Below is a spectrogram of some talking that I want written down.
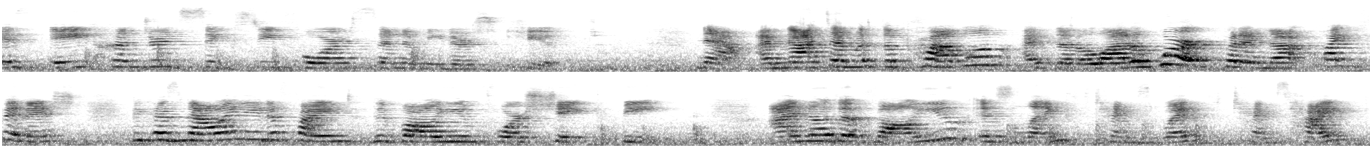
is 864 centimeters cubed. Now, I'm not done with the problem. I've done a lot of work, but I'm not quite finished because now I need to find the volume for shape B. I know that volume is length times width times height.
